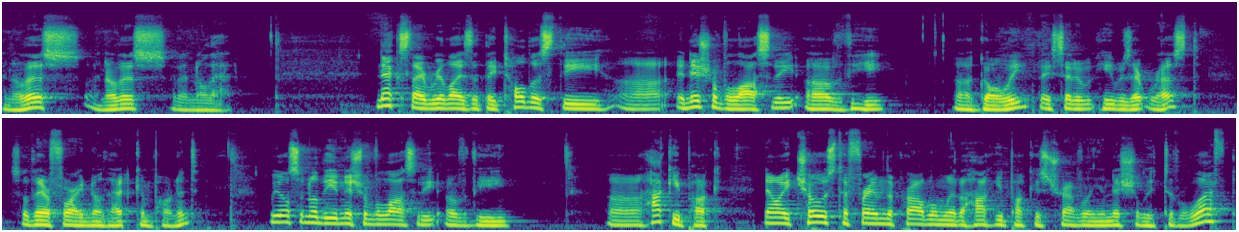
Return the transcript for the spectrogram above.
I know this, I know this, and I know that. Next, I realized that they told us the uh, initial velocity of the uh, goalie. They said he was at rest, so therefore I know that component. We also know the initial velocity of the uh, hockey puck. Now I chose to frame the problem where the hockey puck is traveling initially to the left,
